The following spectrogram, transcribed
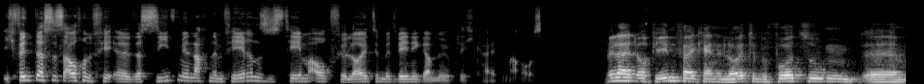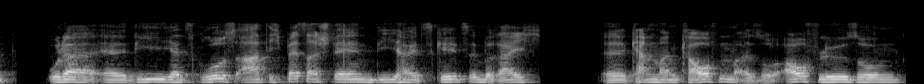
ich finde, das ist auch ein, äh, das sieht mir nach einem fairen System auch für Leute mit weniger Möglichkeiten aus. Ich will halt auf jeden Fall keine Leute bevorzugen ähm, oder äh, die jetzt großartig besser stellen, die halt Skills im Bereich äh, kann man kaufen, also Auflösung,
